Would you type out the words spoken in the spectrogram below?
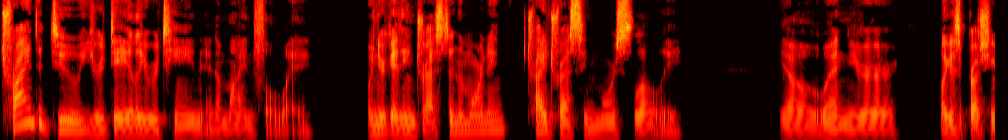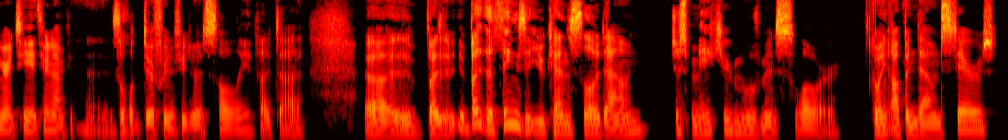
trying to do your daily routine in a mindful way. When you're getting dressed in the morning, try dressing more slowly. You know, when you're, I guess brushing your teeth, you're not, it's a little different if you do it slowly, but, uh, uh, but, but the things that you can slow down, just make your movement slower. Going up and down stairs,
